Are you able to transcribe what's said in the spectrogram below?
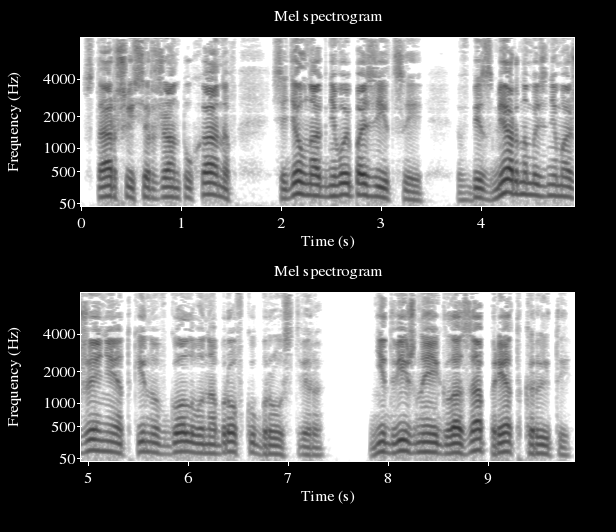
Старший сержант Уханов сидел на огневой позиции — в безмерном изнеможении откинув голову на бровку бруствера. Недвижные глаза приоткрыты.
